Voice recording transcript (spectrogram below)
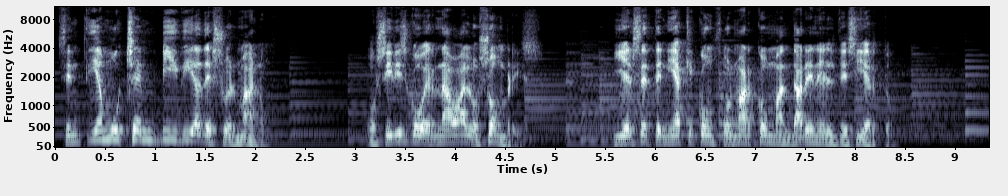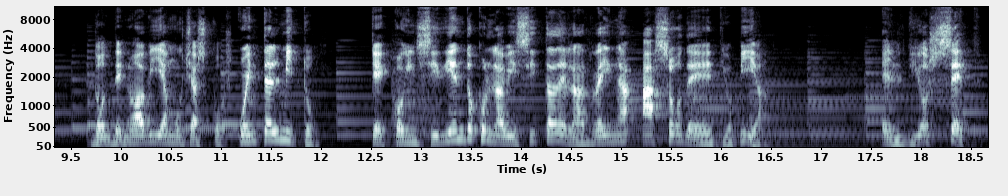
sentía mucha envidia de su hermano. Osiris gobernaba a los hombres, y él se tenía que conformar con mandar en el desierto, donde no había muchas cosas. Cuenta el mito que coincidiendo con la visita de la reina Aso de Etiopía, el dios Seth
